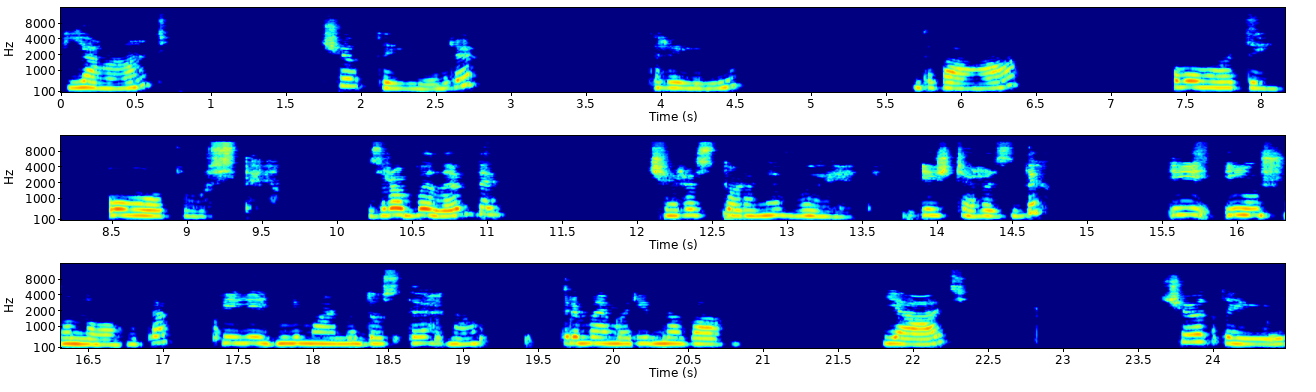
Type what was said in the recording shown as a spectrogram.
5, 4, 3, 2, 1. Опусти. Зробили вдих. Через сторони видих. І ще раз вдих. І іншу ногу. так? Піднімаємо до стегна. Тримаємо рівновагу. 5, 4,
